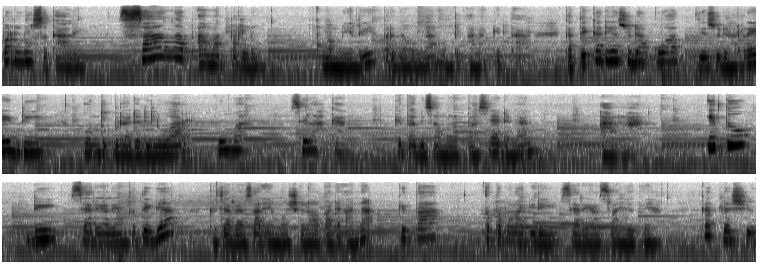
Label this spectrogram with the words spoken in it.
perlu sekali, sangat amat perlu memilih pergaulan untuk anak kita. Ketika dia sudah kuat, dia sudah ready untuk berada di luar rumah, silahkan kita bisa melepasnya dengan aman. Itu di serial yang ketiga, kecerdasan emosional pada anak kita ketemu lagi di serial selanjutnya. God bless you.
